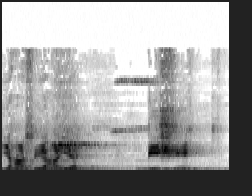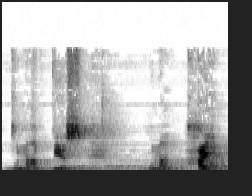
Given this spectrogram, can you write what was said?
यहाँ से यहाँ ये बी सी गुना बेस गुना हाइट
